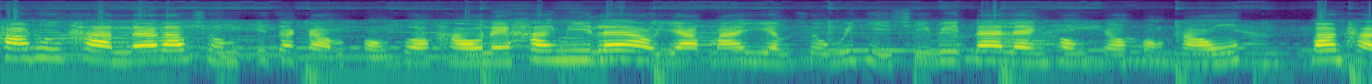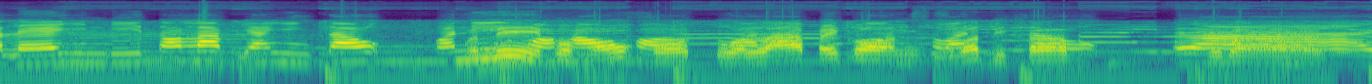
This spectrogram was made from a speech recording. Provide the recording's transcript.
ถ้าทุกท่านได้รับชมกิจกรรมของพวกเขาในครั้งนี้แล้วอยากมาเยี่ยมชมวิถีชีวิตและแหล่งท่องเที่ยวของเขาบ้านผาแลยินดีต้อนรับอย่างยิ่งเจ้า วันวันนี้นี้พวกเขาพวกเขาขอตัวลาไปก่อน สวัสดีสวัสดีครับเจ้าบ๊ายบ๊ายบาบายย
